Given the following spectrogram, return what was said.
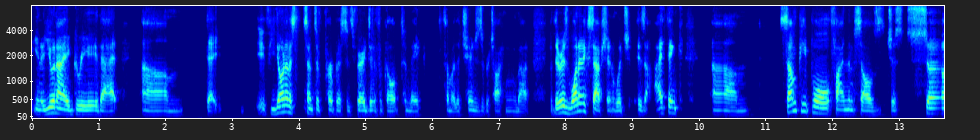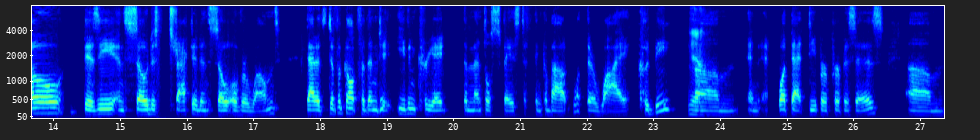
you know you and i agree that um that if you don't have a sense of purpose, it's very difficult to make some of the changes that we're talking about. But there is one exception, which is I think um, some people find themselves just so busy and so distracted and so overwhelmed that it's difficult for them to even create the mental space to think about what their why could be Yeah. um, and, and what that deeper purpose is. Um,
